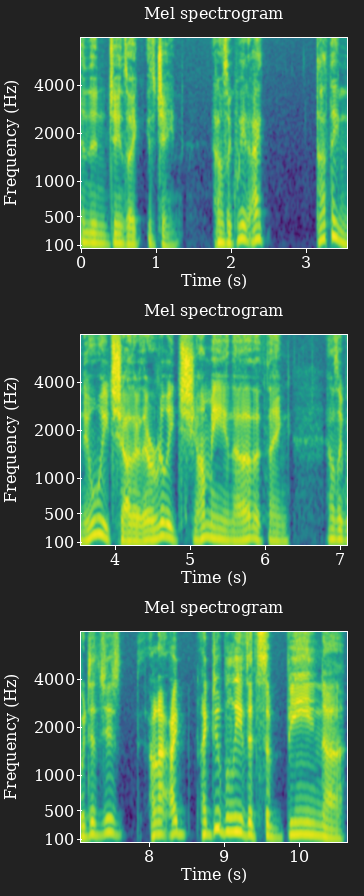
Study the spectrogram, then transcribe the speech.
And then Jane's like, it's Jane. And I was like, wait, I thought they knew each other. They were really chummy and the other thing. And I was like, we did just, I don't. I, I do believe that Sabina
